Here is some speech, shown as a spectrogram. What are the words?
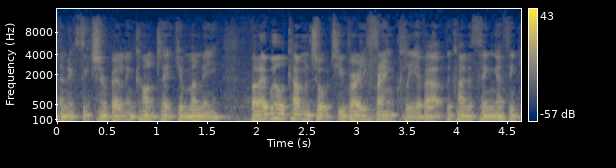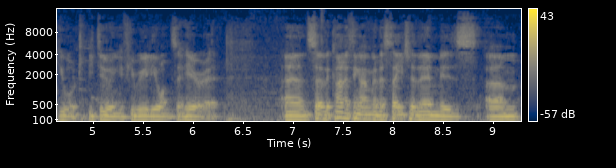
An Extinction Rebellion can't take your money, but I will come and talk to you very frankly about the kind of thing I think you ought to be doing if you really want to hear it." And so the kind of thing I'm going to say to them is. Um,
